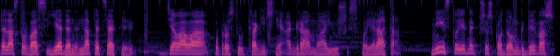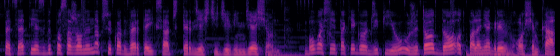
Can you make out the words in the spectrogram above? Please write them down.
The Last of Us 1 na PC-ty działała po prostu tragicznie, a gra ma już swoje lata. Nie jest to jednak przeszkodą, gdy wasz PC jest wyposażony na przykład w RTX 4090, bo właśnie takiego GPU użyto do odpalenia gry w 8K.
